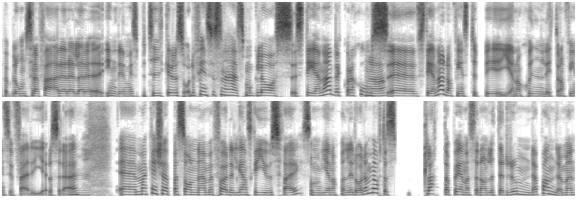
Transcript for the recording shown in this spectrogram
exempel blomsteraffärer eller eh, inredningsbutiker eller så, det finns ju såna här små glasstenar, dekorationsstenar. Ja. De finns typ i genomskinligt och de finns i färger och sådär. Mm. Man kan köpa såna med fördel ganska ljus färg som genomskinlig. Då. De är oftast platta på ena sidan och lite runda på andra. Men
